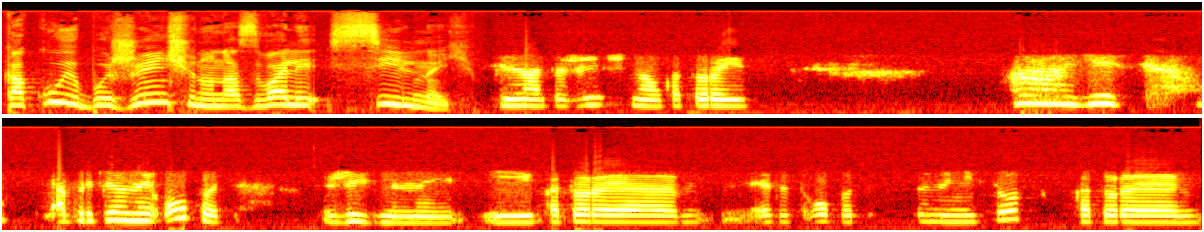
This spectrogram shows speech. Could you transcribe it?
какую бы женщину назвали сильной? Сильна это женщина, у которой а, есть определенный опыт жизненный, и которая этот опыт нанесет, которая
